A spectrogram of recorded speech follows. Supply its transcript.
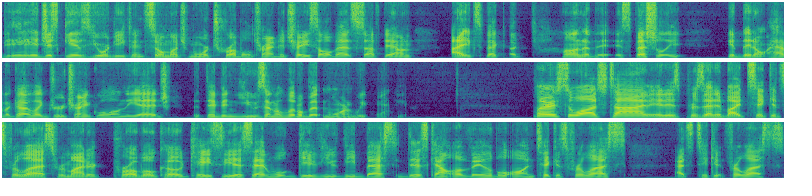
it just gives your defense so much more trouble trying to chase all that stuff down. I expect a ton of it, especially if they don't have a guy like Drue Tranquill on the edge that they've been using a little bit more in week one here. Players to watch time. It is presented by Tickets for Less. Reminder promo code KCSN will give you the best discount available on Tickets for Less. That's Ticket for Less.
